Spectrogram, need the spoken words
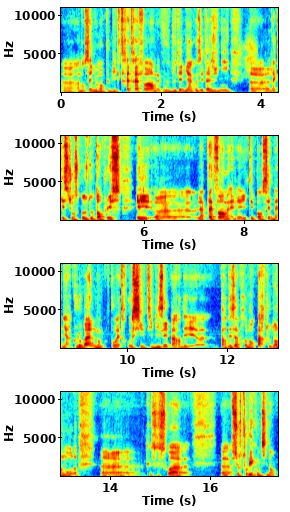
un enseignement public très très fort, mais vous vous doutez bien qu'aux États-Unis, euh, la question se pose d'autant plus. Et euh, la plateforme, elle a été pensée de manière globale, donc pour être aussi utilisée par des, euh, apprenants partout dans le monde, que ce soit sur tous les continents.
